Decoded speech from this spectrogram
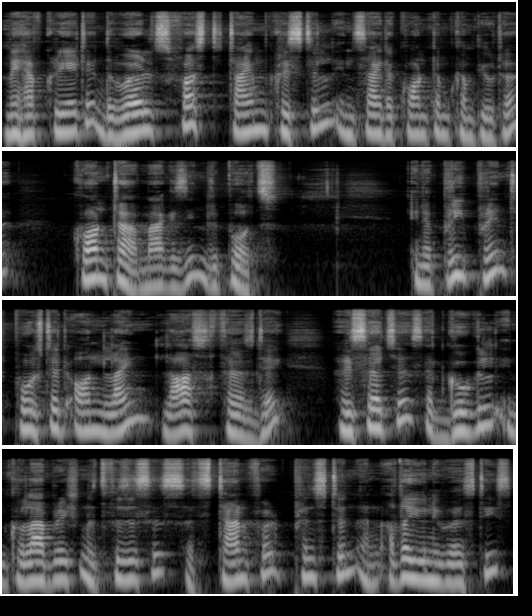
may have created the world's first time crystal inside a quantum computer, Quanta magazine reports. In a preprint posted online last Thursday, researchers at Google, in collaboration with physicists at Stanford, Princeton, and other universities,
